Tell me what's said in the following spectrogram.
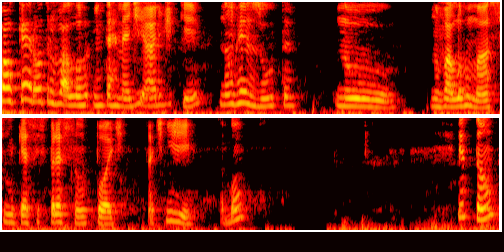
qualquer outro valor intermediário de Q não resulta no, no valor máximo que essa expressão pode atingir, tá bom? Então,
